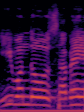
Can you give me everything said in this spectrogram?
ಈ ಒಂದು ಸಭೆಯಲ್ಲಿ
